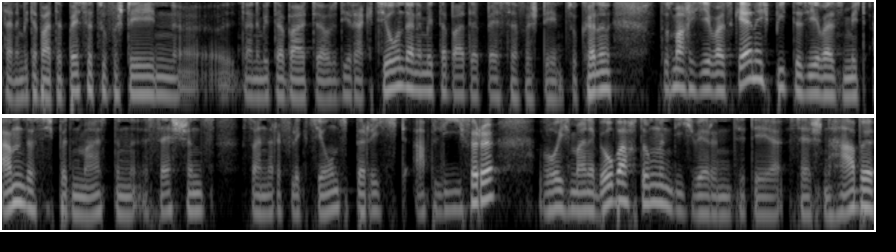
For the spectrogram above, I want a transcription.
deine Mitarbeiter besser zu verstehen, äh, deine Mitarbeiter oder die Reaktion deiner Mitarbeiter besser verstehen zu können. Das mache ich jeweils gerne. Ich biete es jeweils mit an, dass ich bei den meisten Sessions so einen Reflexionsbericht abliefere, wo ich meine Beobachtungen, die ich während der Session habe,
